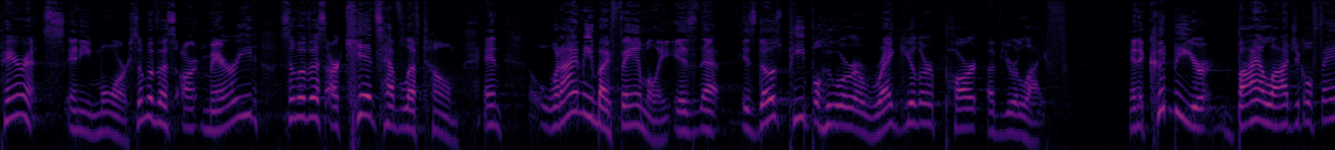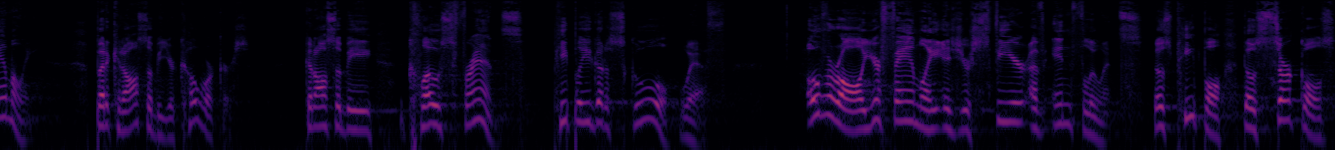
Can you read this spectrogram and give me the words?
parents anymore. Some of us aren't married. Some of us, our kids have left home. And what I mean by family is that, is those people who are a regular part of your life. And it could be your biological family, but it could also be your coworkers. It could also be close friends, people you go to school with. Overall, your family is your sphere of influence. Those people, those circles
